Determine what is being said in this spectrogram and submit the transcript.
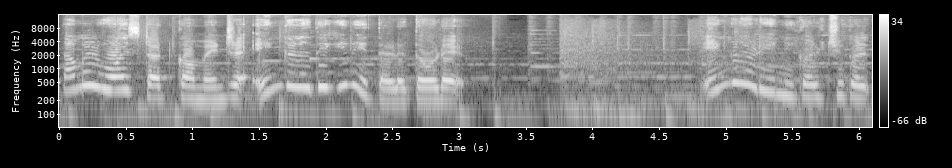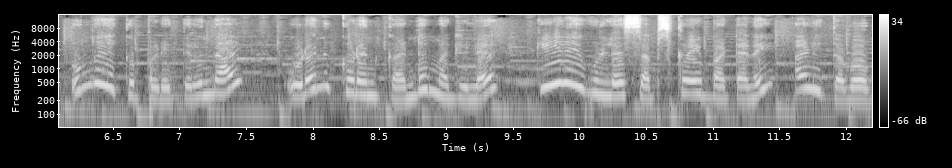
தமிழ் வாய்ஸ் டாட் காம் என்ற எங்களது இணையதளத்தோடு. எங்களுடைய நிகழ்ச்சிகள் உங்களுக்கு பிடித்திருந்தால் உடனுக்குடன் கண்டு மகிழ கீழே உள்ள சப்ஸ்கிரைப் பட்டனை அழுத்தவும்.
